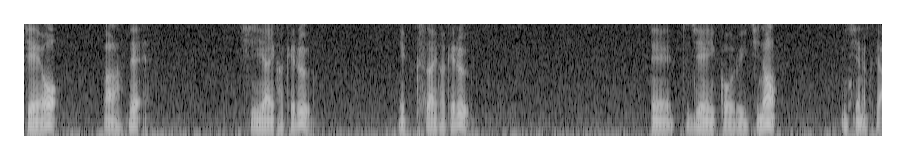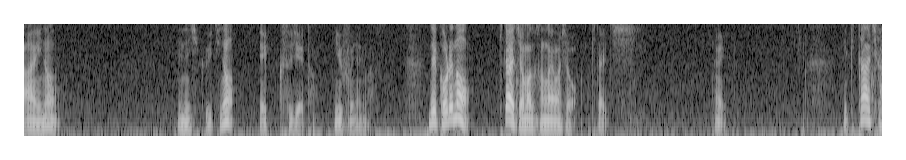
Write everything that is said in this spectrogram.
j を、あ、で、ci かける xi かけるえっと j イコール1の1じゃなくて i の n-1 の xj というふうになります。で、これの期待値をまず考えましょう。期待値。はい。で期待値考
